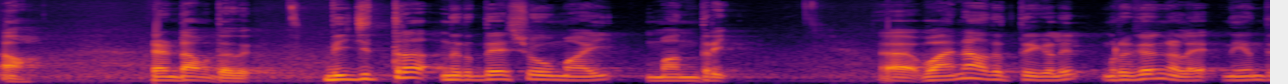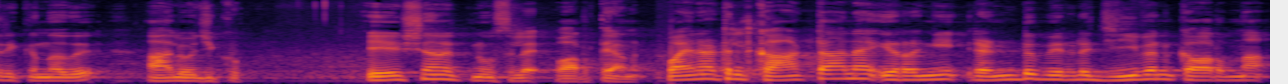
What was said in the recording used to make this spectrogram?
ആ രണ്ടാമത്തേത്. വിചിത്ര നിർദ്ദേശവുമായി മന്ത്രി. വന അതിർത്തികളിൽ മൃഗങ്ങളെ നിയന്ത്രിക്കുന്നത് ആലോചിക്കും. ഏഷ്യാനെറ്റ് ന്യൂസിലെ വാർത്തയാണ്. വയനാട്ടിൽ കാട്ടാന ഇറങ്ങി രണ്ടുപേരുടെ ജീവൻ കവർന്ന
